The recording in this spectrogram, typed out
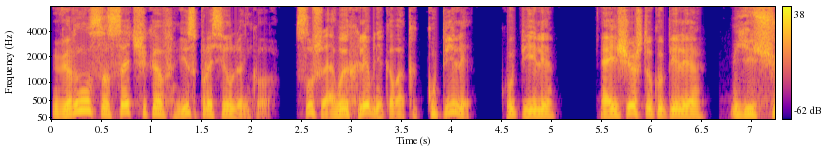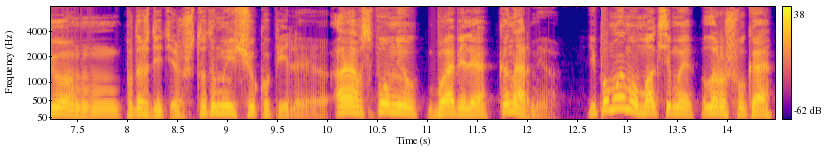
Вернулся Садчиков и спросил Леньку. «Слушай, а вы Хлебникова купили?» «Купили». «А еще что купили?» «Еще... Подождите, что-то мы еще купили. А, вспомнил. Бабеля, Канармию. И, по-моему, Максимы Ларошфука».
